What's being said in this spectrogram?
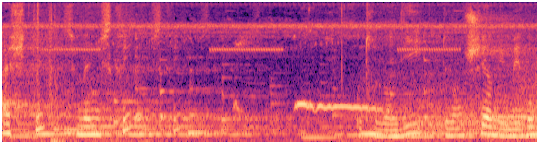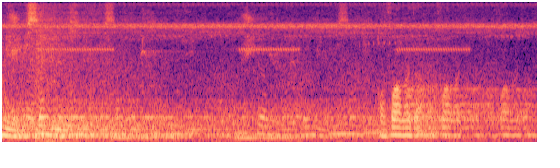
acheter ce manuscrit. Autrement dit, l'enchère numéro 1812. Au revoir, madame. Au revoir, madame. Au revoir, madame.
